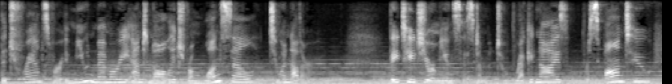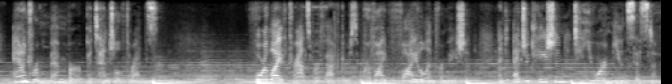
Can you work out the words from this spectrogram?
that transfer immune memory and knowledge from one cell to another. They teach your immune system to recognize, respond to, and remember potential threats. For Life Transfer Factors provide vital information and education to your immune system.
